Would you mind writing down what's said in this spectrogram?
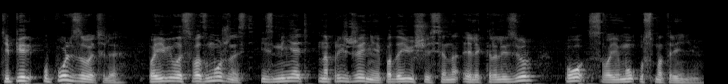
Теперь у пользователя появилась возможность изменять напряжение, подающееся на электролизер по своему усмотрению.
